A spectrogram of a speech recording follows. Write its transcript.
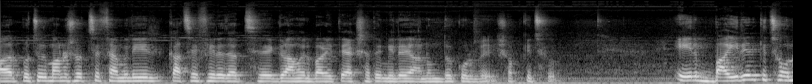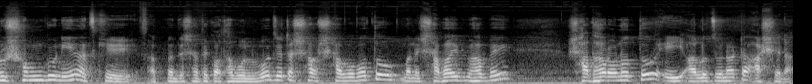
আর প্রচুর মানুষ হচ্ছে ফ্যামিলির কাছে ফিরে যাচ্ছে, গ্রামের বাড়িতে একসাথে মিলে আনন্দ করবে সব কিছু এর বাইরের কিছু অনুষঙ্গ নিয়ে আজকে আপনাদের সাথে কথা বলব, যেটা স্বা- স্বভাবত মানে স্বাভাবিকভাবে সাধারণত এই আলোচনাটা আসে না।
